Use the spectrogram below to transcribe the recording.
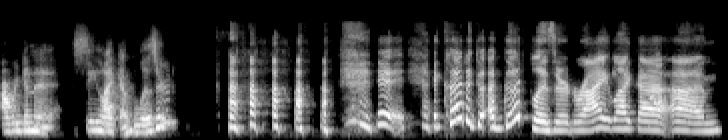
Are we going to see like a blizzard? it, it could a, a, good blizzard, right? Like a um,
